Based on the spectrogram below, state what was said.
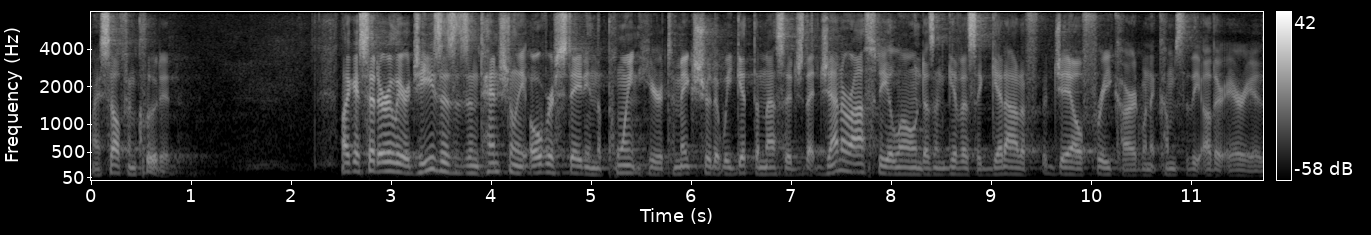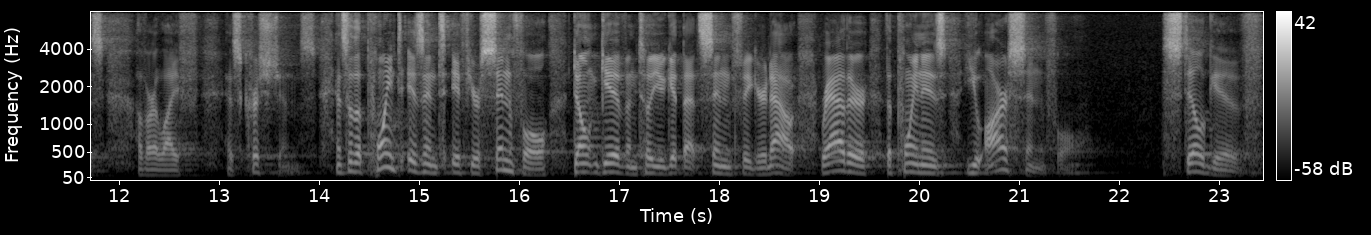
Myself included. Like I said earlier, Jesus is intentionally overstating the point here to make sure that we get the message that generosity alone doesn't give us a get out of jail free card when it comes to the other areas of our life as Christians. And so the point isn't if you're sinful, don't give until you get that sin figured out. Rather, the point is you are sinful, still give,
